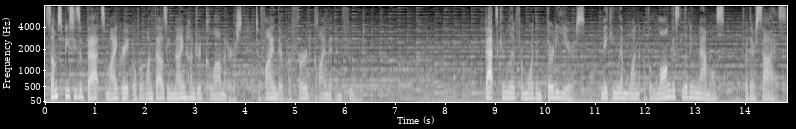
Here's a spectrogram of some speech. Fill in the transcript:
Some species of bats migrate over 1,900 kilometers to find their preferred climate and food. Bats can live for more than 30 years, making them one of the longest living mammals for their size.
